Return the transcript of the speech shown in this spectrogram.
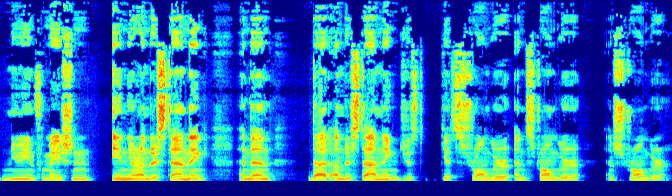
new information in your understanding. And then that understanding just gets stronger and stronger and stronger.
